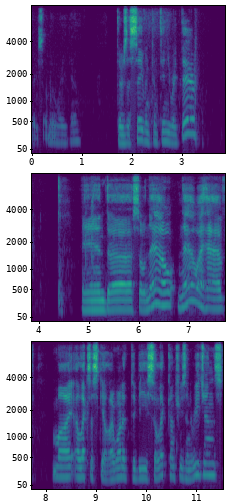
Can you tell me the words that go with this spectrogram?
face out of the way again. There's a save and continue right there. And uh, so now now I have my Alexa skill. I want it to be select countries and regions.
